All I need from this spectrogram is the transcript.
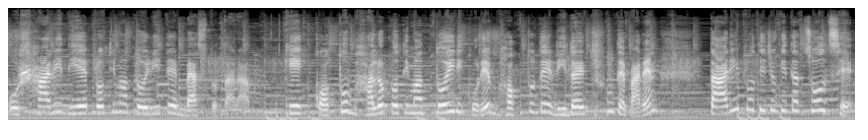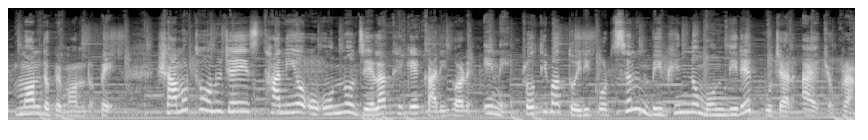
ও শাড়ি দিয়ে প্রতিমা তৈরিতে ব্যস্ত তারা। কে কত ভালো প্রতিমা তৈরি করে ভক্তদের হৃদয়ে ছুঁতে পারেন তারই প্রতিযোগিতা চলছে মণ্ডপে মণ্ডপে। সামর্থ্য অনুযায়ী স্থানীয় ও অন্য জেলা থেকে কারিগর এনে প্রতিমা তৈরি করছেন বিভিন্ন মন্দিরের পূজার আয়োজকরা।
